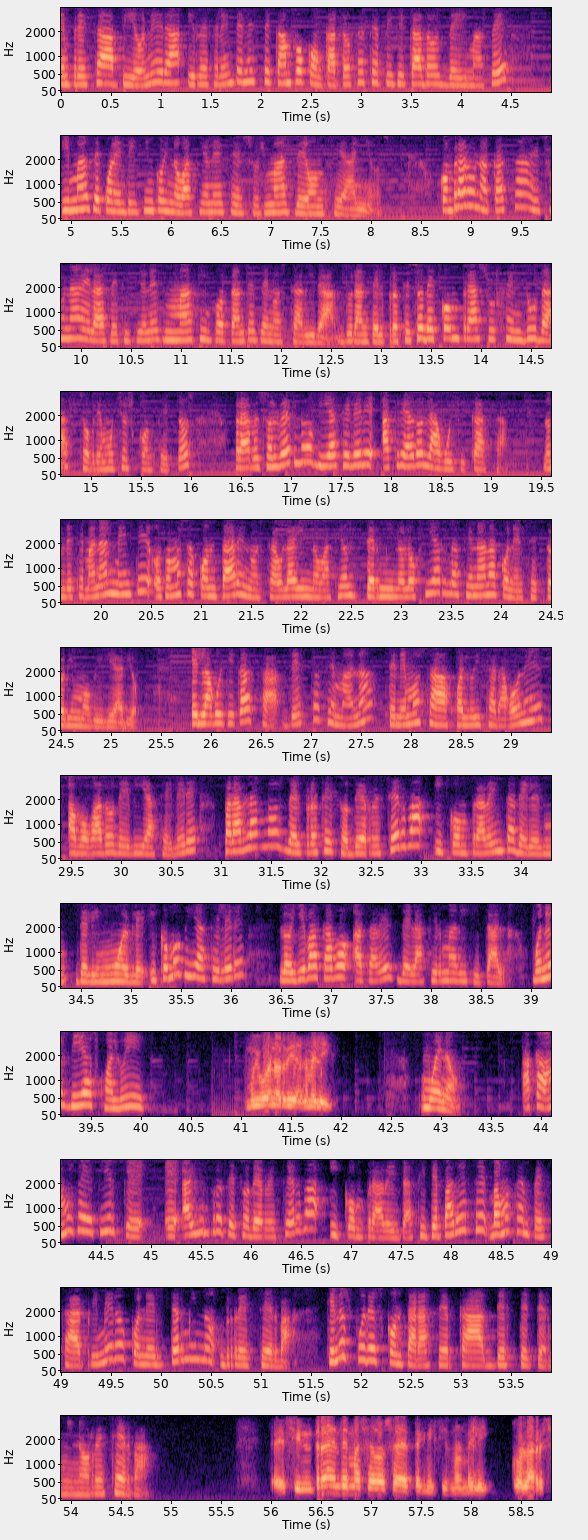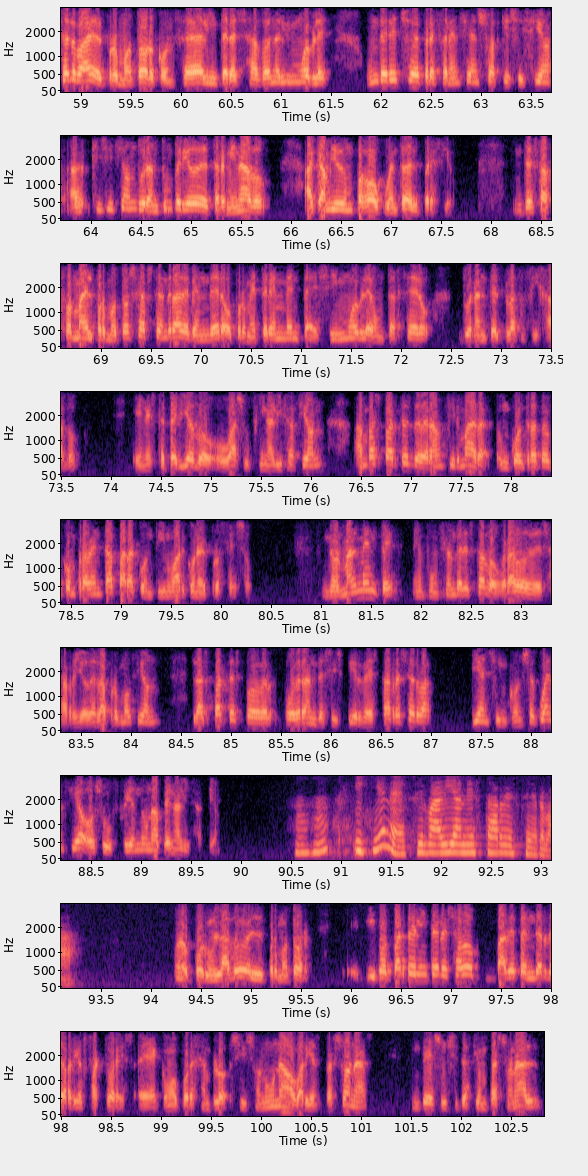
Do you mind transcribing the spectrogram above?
empresa pionera y referente en este campo con 14 certificados de I+D y más de 45 innovaciones en sus más de 11 años. Comprar una casa es una de las decisiones más importantes de nuestra vida. Durante el proceso de compra surgen dudas sobre muchos conceptos. Para resolverlo, Vía Celere ha creado la Wikicasa, donde semanalmente os vamos a contar en nuestra aula de innovación terminología relacionada con el sector inmobiliario. En la Wikicasa de esta semana tenemos a Juan Luis Aragones, abogado de Vía Celere, para hablarnos del proceso de reserva y compraventa del, del inmueble y cómo Vía Celere lo lleva a cabo a través de la firma digital. Buenos días, Juan Luis. Muy buenos días, Meli. Bueno, acabamos de decir que eh, hay un proceso de reserva y compraventa. Si te parece, vamos a empezar primero con el término reserva. ¿Qué nos puedes contar acerca de este término reserva? Eh, sin entrar en demasiados eh, tecnicismos, Meli, con la reserva el promotor concede al interesado en el inmueble un derecho de preferencia en su adquisición, adquisición durante un periodo determinado a cambio de un pago o cuenta del precio. De esta forma, el promotor se abstendrá de vender o prometer en venta ese inmueble a un tercero durante el plazo fijado. En este periodo o a su finalización, ambas partes deberán firmar un contrato de compraventa para continuar con el proceso. Normalmente, en función del estado o grado de desarrollo de la promoción, las partes podrán desistir de esta reserva, bien sin consecuencia o sufriendo una penalización. ¿Y quiénes firmarían esta reserva? Bueno, por un lado, el promotor, y por parte del interesado va a depender de varios factores, eh, como por ejemplo si son una o varias personas, de su situación personal,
